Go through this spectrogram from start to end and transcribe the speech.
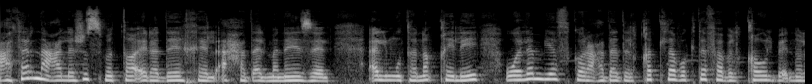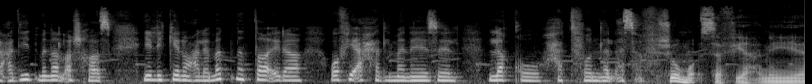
عثرنا على جسم الطائرة داخل أحد المنازل المتنقلة ولم يذكر عدد القتلى واكتفى بالقول بأنه العديد من الأشخاص يلي كانوا على متن الطائرة وفي أحد المنازل لقوا حتف للأسف. شو مؤسف يعني؟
